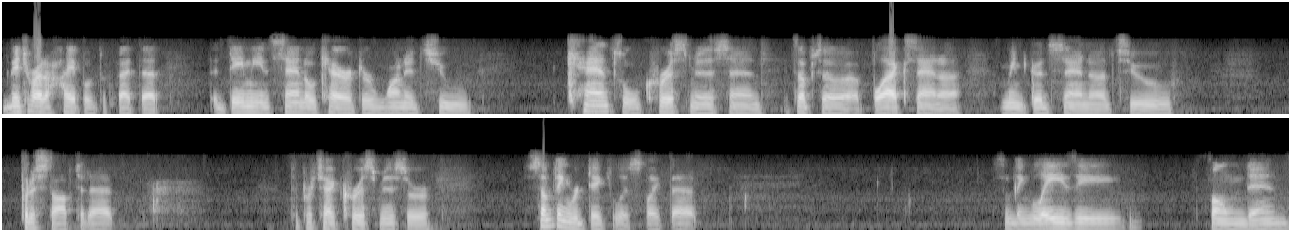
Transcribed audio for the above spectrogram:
they try to hype up the fact that the Damien Sandow character wanted to cancel Christmas and it's up to uh, Black Santa, I mean Good Santa, to put a stop to that to protect Christmas or something ridiculous like that. Something lazy, phoned in.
